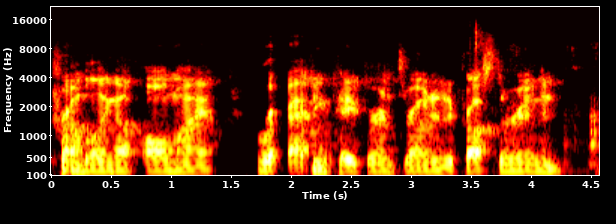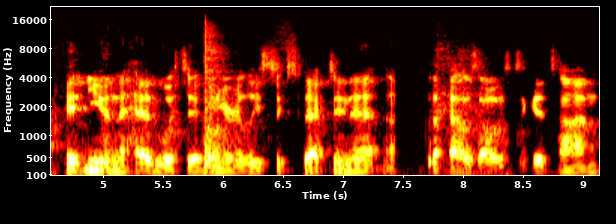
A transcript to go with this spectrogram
crumbling up all my wrapping paper and throwing it across the room and hitting you in the head with it when you're at least expecting it. Uh, that was always a good time.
